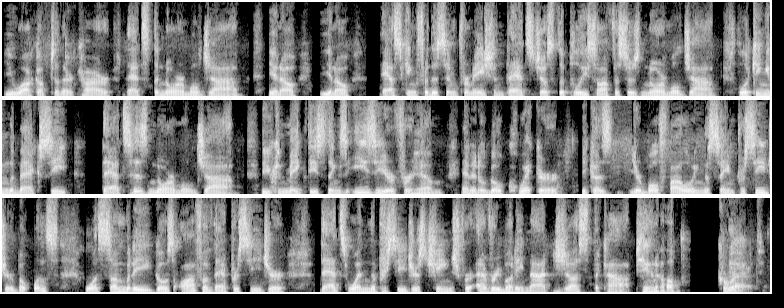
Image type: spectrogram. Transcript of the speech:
You walk up to their car. That's the normal job. You know. You know. Asking for this information, that's just the police officer's normal job. Looking in the back seat, that's his normal job. You can make these things easier for him and it'll go quicker because you're both following the same procedure. But once once somebody goes off of that procedure, that's when the procedures change for everybody, not just the cop, you know? Correct.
